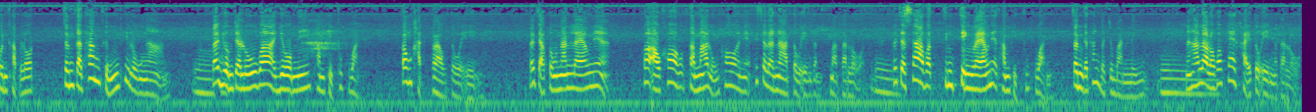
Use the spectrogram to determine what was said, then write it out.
คนขับรถ จนกระทั่งถึงที่โรงงาน อืมแล้วโยมจะรู้ว่าโยมนี้ทำผิดทุกวัน ต้องขัดเกลาตัวเอง แล้วจากตรงนั้นแล้วเนี่ยก็เอาข้อธรรมะหลวงพ่อเนี่ยพิจารณาตัวเองกันมาตลอดอืมเพื่อจะทราบว่าจริง ๆ แล้วเนี่ยทำผิดทุกวัน จนกระทั่งปัจจุบันนี้อืมนะคะแล้วเราก็แก้ไขตัวเองมาตลอด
